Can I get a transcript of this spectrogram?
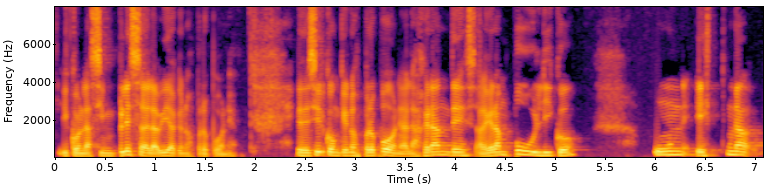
y con la simpleza de la vida que nos propone. Es decir, con que nos propone a las grandes, al gran público, una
